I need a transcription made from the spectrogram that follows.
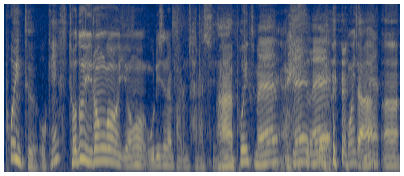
포인트, 오케이? 저도 이런 거 영어 오리지널 발음 잘할 수 있는. 아, point man. 네, 오케이. 네. 네, point man. 자, 어,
